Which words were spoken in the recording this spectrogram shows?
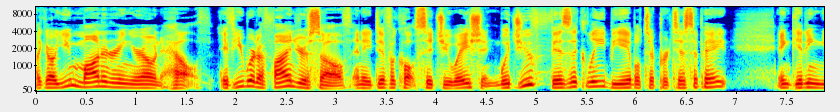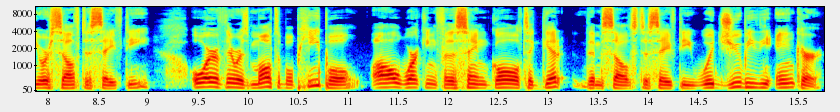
Like, are you monitoring your own health? If you were to find yourself in a difficult situation, would you physically be able to participate in getting yourself to safety? Or if there was multiple people all working for the same goal to get themselves to safety, would you be the anchor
